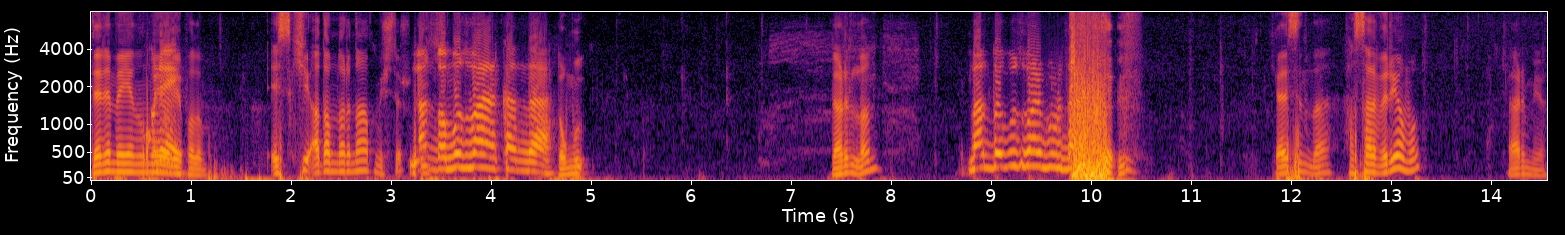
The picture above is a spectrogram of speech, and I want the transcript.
Deneme yanında O yol yapalım. Eski adamları ne yapmıştır? Lan İlk- domuz var arkanda. Domuz. Nerede lan? Lan domuz var burada. Gelsin la. Hasar veriyor mu? Vermiyor.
